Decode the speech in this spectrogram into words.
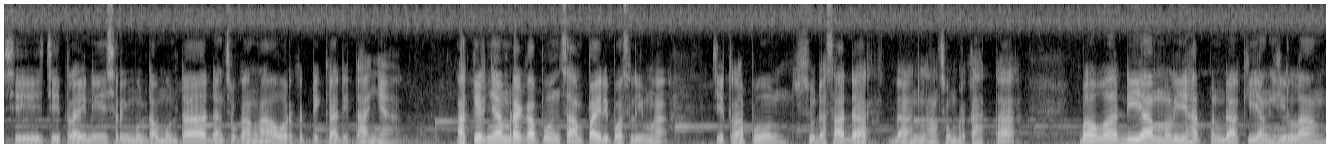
si Citra ini sering muntah-muntah dan suka ngawur ketika ditanya. Akhirnya mereka pun sampai di pos 5. Citra pun sudah sadar dan langsung berkata bahwa dia melihat pendaki yang hilang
